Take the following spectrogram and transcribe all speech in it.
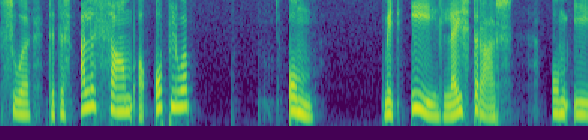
So dit is alles saam 'n oploop om met u luisteraars om u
